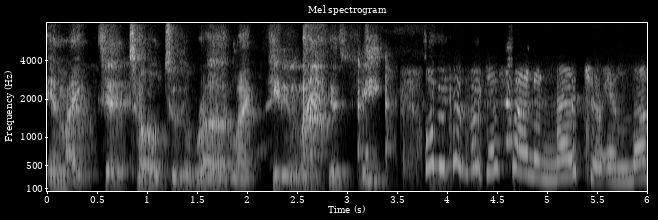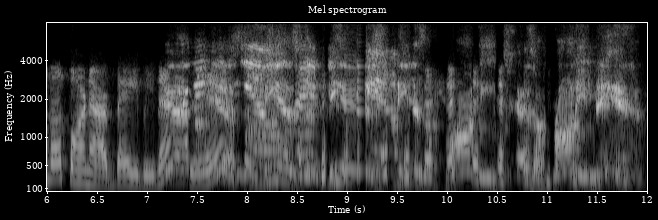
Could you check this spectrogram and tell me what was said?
and like tiptoe to the rug, like he didn't want his feet. Well, because we're just trying to nurture and love up on our baby. That's yeah, it. Yeah. So yeah, me, as a, me, as, me as a brawny, as a brawny man,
